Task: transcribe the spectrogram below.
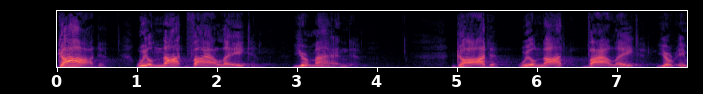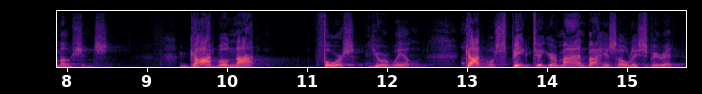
God will not violate your mind. God will not violate your emotions. God will not force your will. God will speak to your mind by His Holy Spirit.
